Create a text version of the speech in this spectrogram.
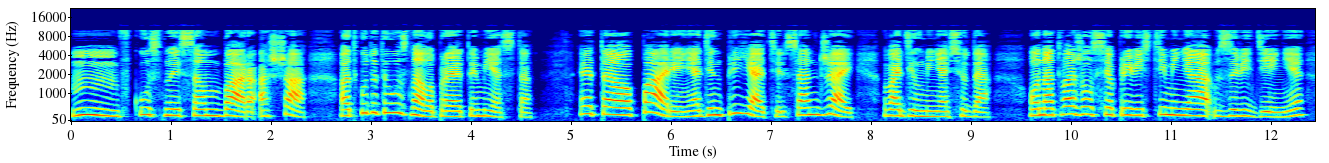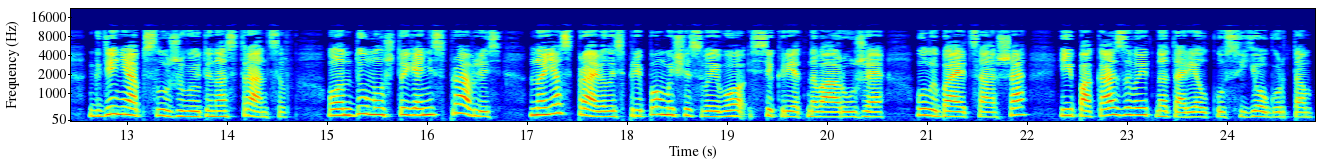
«Ммм, вкусный самбар, Аша, откуда ты узнала про это место?» «Это парень, один приятель, Санджай, водил меня сюда. Он отважился привести меня в заведение, где не обслуживают иностранцев. Он думал, что я не справлюсь, но я справилась при помощи своего секретного оружия. Улыбается Аша и показывает на тарелку с йогуртом.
